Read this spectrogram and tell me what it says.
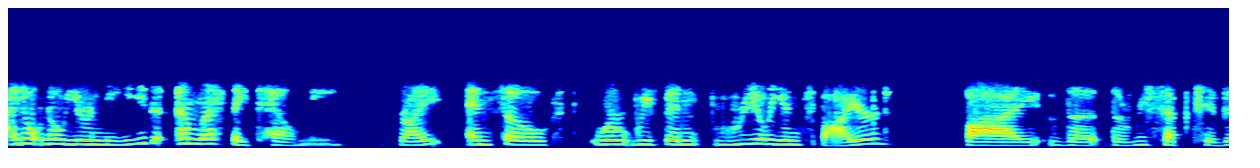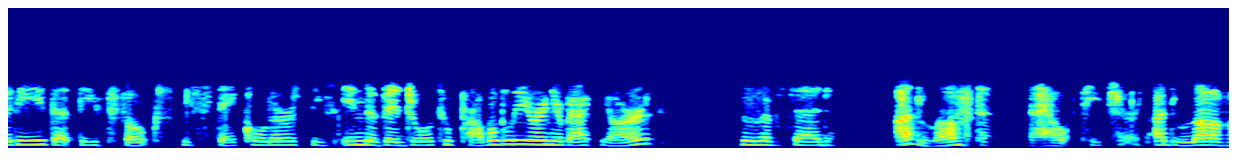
I don't know your need unless they tell me, right? And so we're we've been really inspired by the the receptivity that these folks, these stakeholders, these individuals who probably are in your backyard, who have said, I'd love to help teachers. I'd love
